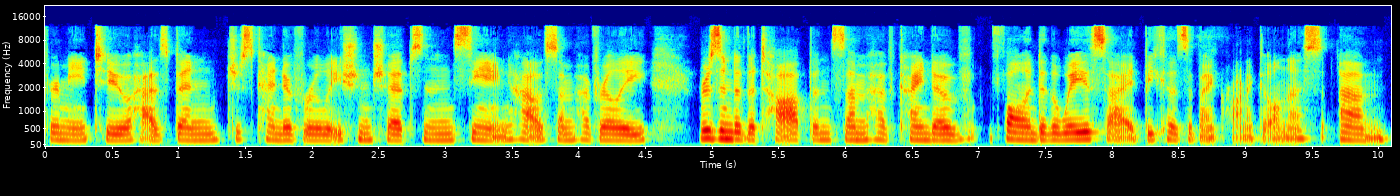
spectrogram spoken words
for me too has been just kind of relationships and seeing how some have really risen to the top and some have kind of fallen to the wayside because of my chronic illness. Um,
